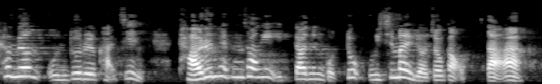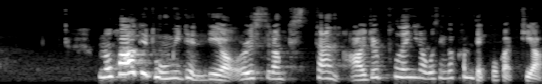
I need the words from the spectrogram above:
표면 온도를 가진 다른 행성이 있다는 것도 의심할 여지가 없다. 화학에 도움이 된대요. Earth랑 비슷한 other plane이라고 생각하면 될 것 같아요.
